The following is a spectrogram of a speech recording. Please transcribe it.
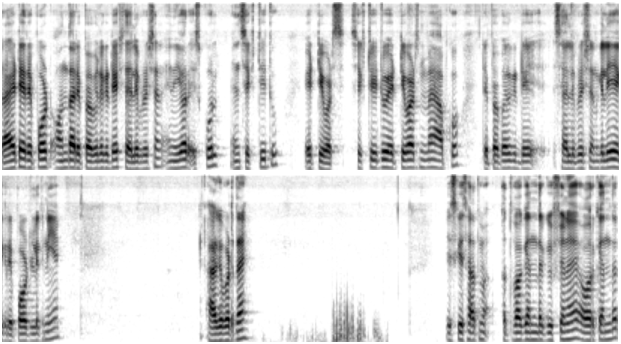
write a report on the republic day celebration in your school in sixty to eighty words, sixty to eighty words में आपको रिपब्लिक डे सेलिब्रेशन के लिए एक रिपोर्ट लिखनी है। आगे बढ़ते हैं। इसके साथ में अथवा के अंदर क्वेश्चन है, और के अंदर।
